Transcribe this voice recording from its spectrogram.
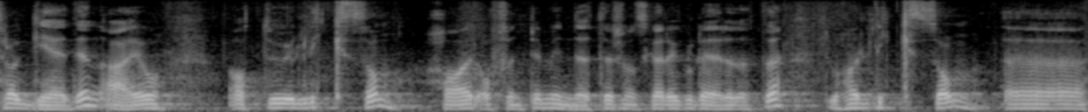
tragedien er jo at du liksom har offentlige myndigheter som skal regulere dette. Du har liksom eh,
